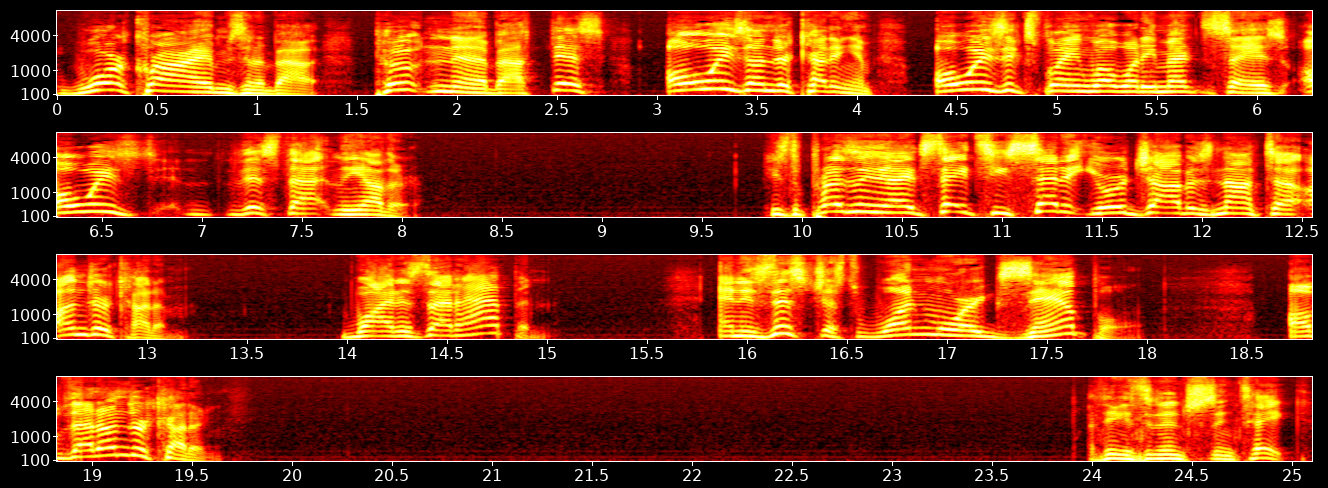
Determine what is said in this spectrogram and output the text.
war crimes and about Putin and about this, always undercutting him, always explaining well what he meant to say, is always this, that, and the other. He's the president of the United States. He said it. Your job is not to undercut him. Why does that happen? And is this just one more example of that undercutting? I think it's an interesting take.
